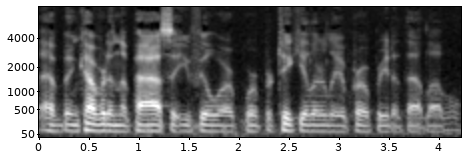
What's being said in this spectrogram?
have been covered in the past that you feel were, were particularly appropriate at that level?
